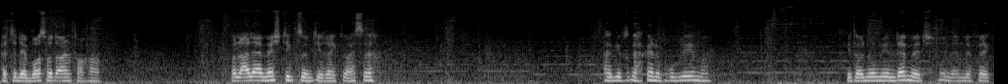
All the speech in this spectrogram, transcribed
Wette, der Boss wird einfacher. Weil alle ermächtigt sind direkt, weißt du? Da gibt es gar keine Probleme. Es geht halt nur um den Damage im Endeffekt.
